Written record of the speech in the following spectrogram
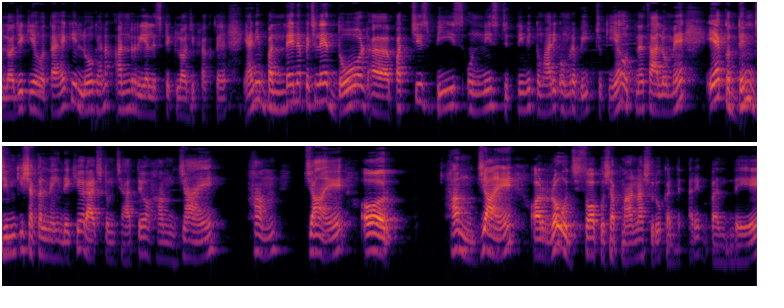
लॉजिक ये होता है कि लोग है ना अनरियलिस्टिक लॉजिक रखते हैं। यानी बंदे ने पिछले दो पच्चीस बीस उन्नीस जितनी भी तुम्हारी उम्र बीत चुकी है उतने सालों में एक दिन जिम की शक्ल नहीं देखी और आज तुम चाहते हो हम जाएँ। हम जाएँ और हम जाएँ और रोज सौ पुशअप मारना शुरू कर दें। अरे बंदे,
